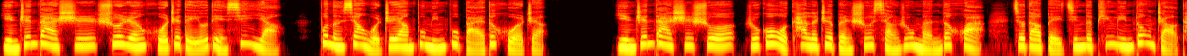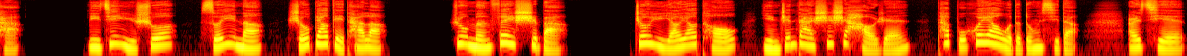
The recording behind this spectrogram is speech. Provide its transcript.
隐真大师说，人活着得有点信仰，不能像我这样不明不白的活着。”隐真大师说：“如果我看了这本书想入门的话，就到北京的拼林洞找他。”李靖宇说：“所以呢，手表给他了，入门费是吧？”周宇摇摇头，尹真大师是好人，他不会要我的东西的。而且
